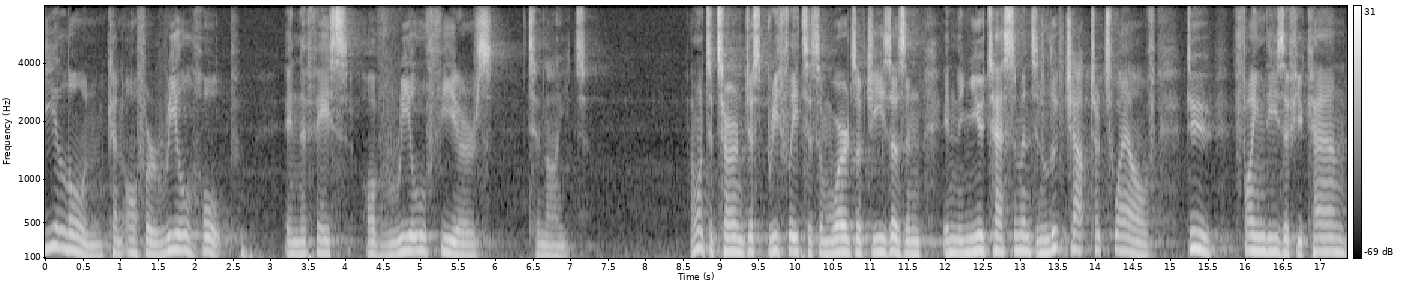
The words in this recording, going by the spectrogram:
He alone can offer real hope in the face of real fears tonight. I want to turn just briefly to some words of Jesus in, in the New Testament in Luke chapter 12. Do find these if you can.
